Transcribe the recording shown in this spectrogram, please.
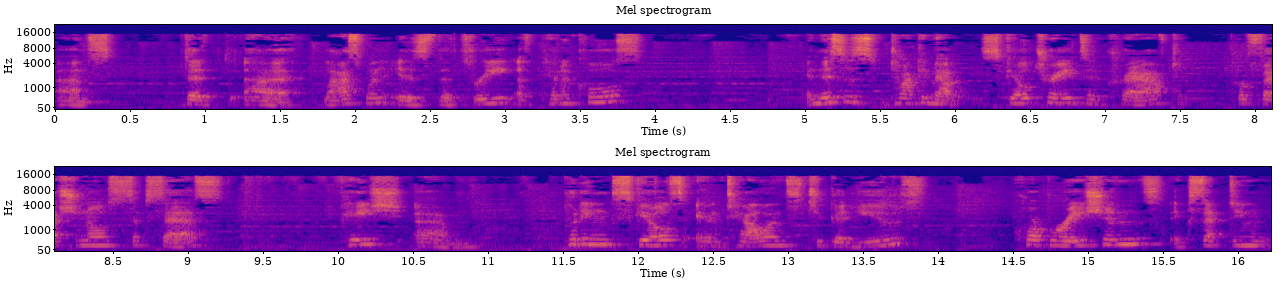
Um, the uh, last one is the Three of Pentacles. And this is talking about skill trades and craft, professional success, um, putting skills and talents to good use, corporations accepting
